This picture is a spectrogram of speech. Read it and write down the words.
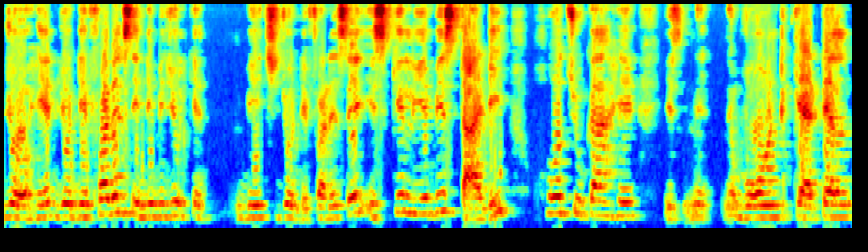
जो है, जो डिफरेंस इंडिविजुअल के बीच जो डिफरेंस है, इसके लिए भी स्टडी हो चुका है। इसमें वॉन्ट कैटल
